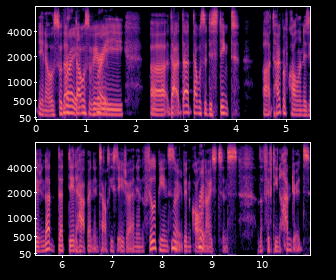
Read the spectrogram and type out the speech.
You know, so that right. that was a very right. uh, that that that was a distinct uh, type of colonization that that did happen in Southeast Asia and in the Philippines. Right. been colonized right. since the 1500s.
